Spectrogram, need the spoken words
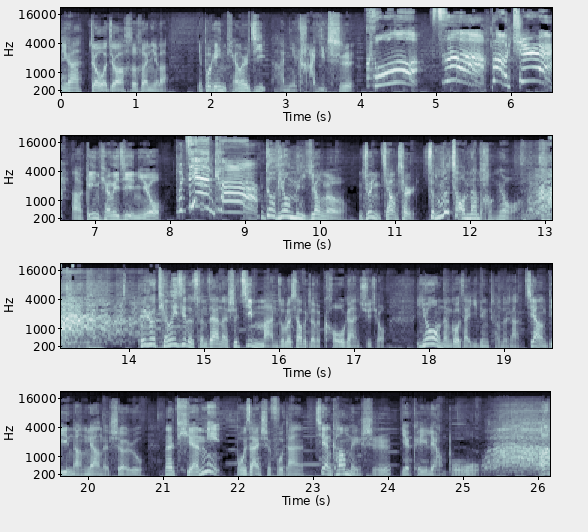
你看，这我就要呵呵你了。你不给你甜味剂啊，你咔一吃，苦涩不好吃啊；给你甜味剂，你又不健康。你到底要哪样啊？你说你这样事儿怎么找男朋友啊？可以说，甜味剂的存在呢，是既满足了消费者的口感需求，又能够在一定程度上降低能量的摄入。那甜蜜不再是负担，健康美食也可以两不误。好了，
